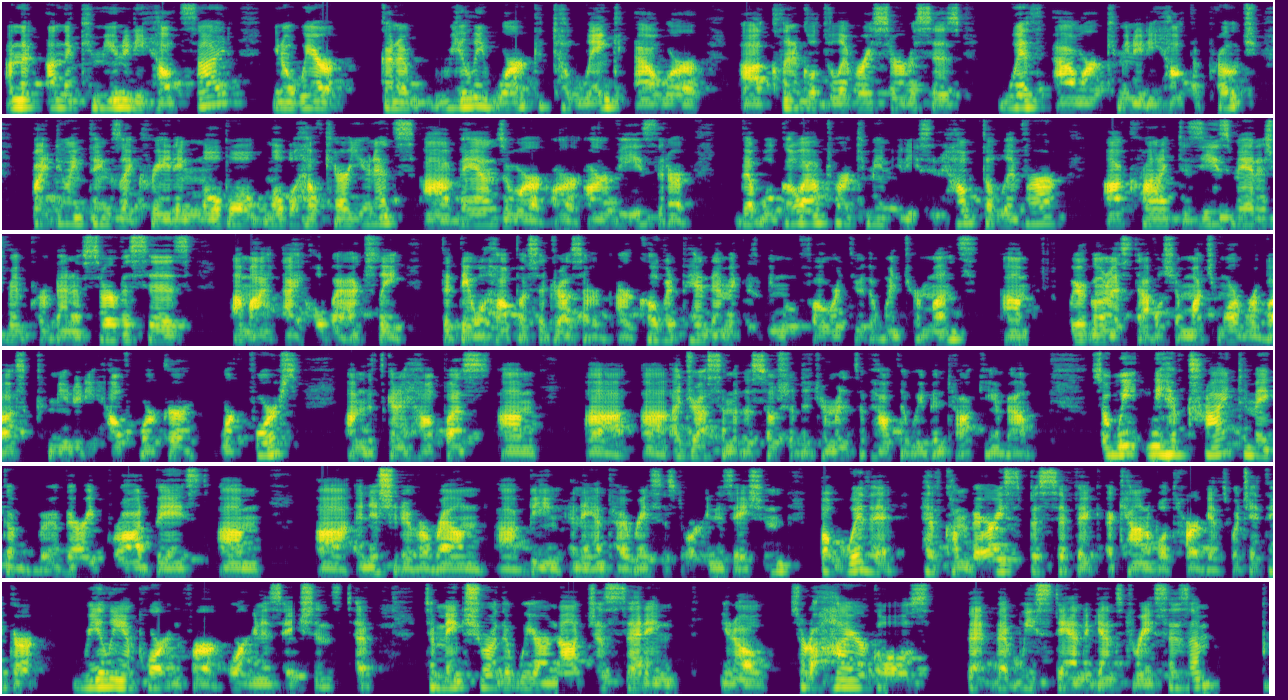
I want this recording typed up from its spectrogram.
On the on the community health side, you know, we are going to really work to link our uh, clinical delivery services with our community health approach by doing things like creating mobile mobile healthcare units, uh, vans or, or RVs that are that will go out to our communities and help deliver uh, chronic disease management, preventive services. Um, I, I, hope actually that they will help us address our, our COVID pandemic as we move forward through the winter months. Um, we are going to establish a much more robust community health worker workforce um, that's going to help us um, uh, uh, address some of the social determinants of health that we've been talking about. So we, we have tried to make a, a very broad based um, uh, initiative around uh, being an anti-racist organization, but with it have come very specific accountable targets, which I think are really important for organizations to to make sure that we are not just setting you know sort of higher goals that that we stand against racism,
